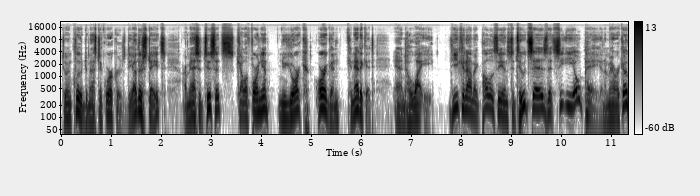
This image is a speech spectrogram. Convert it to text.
to include domestic workers. The other states are Massachusetts, California, New York, Oregon, Connecticut, and Hawaii. The Economic Policy Institute says that CEO pay in America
